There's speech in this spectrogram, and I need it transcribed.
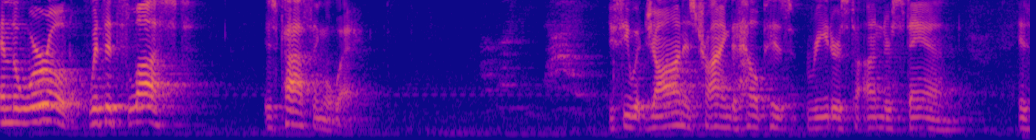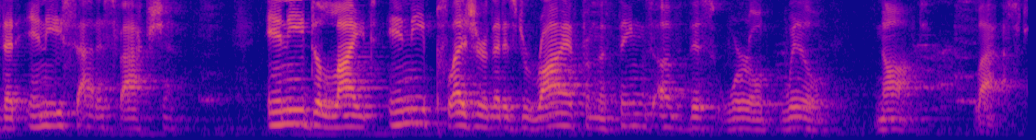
And the world with its lust is passing away. You see, what John is trying to help his readers to understand is that any satisfaction, any delight, any pleasure that is derived from the things of this world will not last.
